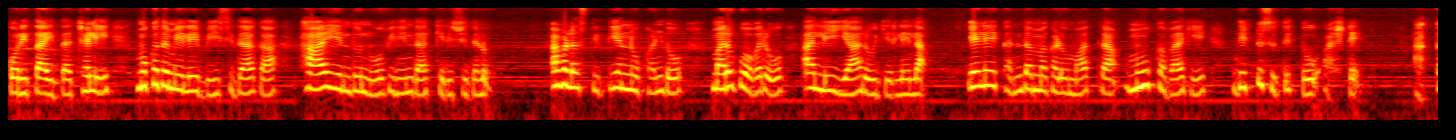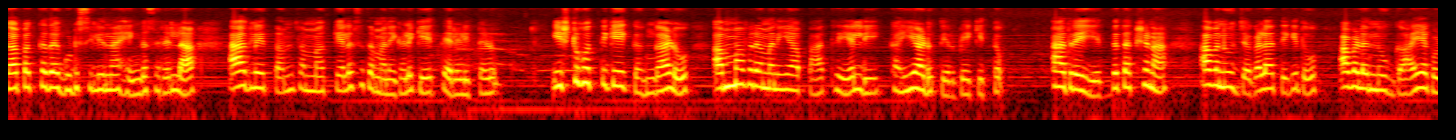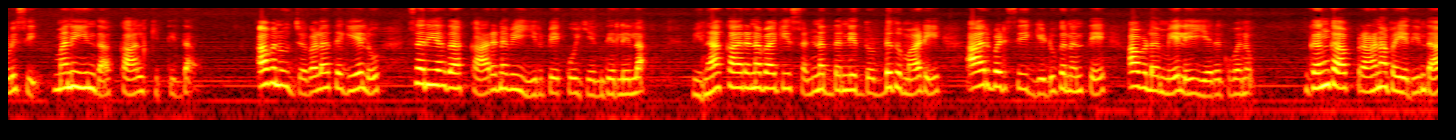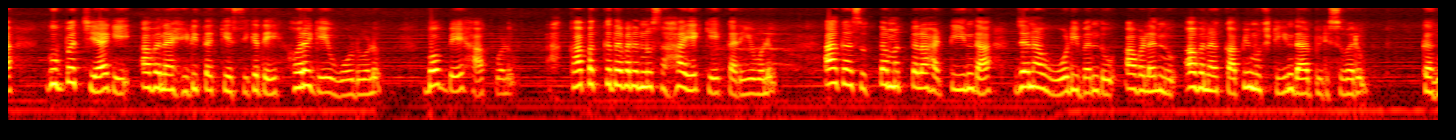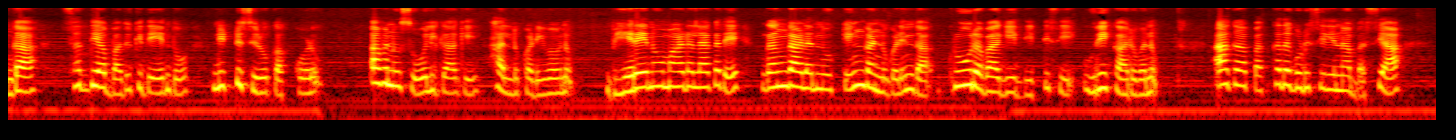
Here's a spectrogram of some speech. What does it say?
ಕೊರಿತಾ ಇದ್ದ ಚಳಿ ಮುಖದ ಮೇಲೆ ಬೀಸಿದಾಗ ಹಾಯ್ ಎಂದು ನೋವಿನಿಂದ ಕಿರಿಚಿದಳು. ಅವಳ ಸ್ಥಿತಿಯನ್ನು ಕಂಡು ಮರುಗುವವರು ಅಲ್ಲಿ ಯಾರೂ ಇರಲಿಲ್ಲ. ಎಳೆ ಕಂದಮ್ಮಗಳು ಮಾತ್ರ ಮೂಕವಾಗಿ ದಿಟ್ಟಿಸುತ್ತಿತ್ತು ಅಷ್ಟೇ. ಅಕ್ಕಪಕ್ಕದ ಗುಡಿಸಿಲಿನ ಹೆಂಗಸರೆಲ್ಲ ಆಗಲೇ ತಮ್ಮ ತಮ್ಮ ಕೆಲಸದ ಮನೆಗಳಿಗೆ ತೆರಳಿದ್ದಳು. ಇಷ್ಟು ಹೊತ್ತಿಗೆ ಗಂಗಾಳು ಅಮ್ಮವರ ಮನೆಯ ಪಾತ್ರೆಯಲ್ಲಿ ಕೈಯಾಡುತ್ತಿರಬೇಕಿತ್ತು. ಆದರೆ ಎದ್ದ ತಕ್ಷಣ ಅವನು ಜಗಳ ತೆಗೆದು ಅವಳನ್ನು ಗಾಯಗೊಳಿಸಿ ಮನೆಯಿಂದ ಕಾಲ್ ಕಿತ್ತಿದ್ದ. ಅವನು ಜಗಳ ತೆಗೆಯಲು ಸರಿಯಾದ ಕಾರಣವೇ ಇರಬೇಕು ಎಂದಿರಲಿಲ್ಲ. ವಿನಾಕಾರಣವಾಗಿ ಸಣ್ಣದ್ದನ್ನೇ ದೊಡ್ಡದು ಮಾಡಿ ಆರ್ಬಡಿಸಿ ಗಿಡುಗನಂತೆ ಅವಳ ಮೇಲೆ ಎರಗುವನು. ಗಂಗಾ ಪ್ರಾಣಭಯದಿಂದ ಗುಬ್ಬಚ್ಚಿಯಾಗಿ ಅವನ ಹಿಡಿತಕ್ಕೆ ಸಿಗದೆ ಹೊರಗೆ ಓಡುವಳು. ಬೊಬ್ಬೆ ಹಾಕುವಳು. ಅಕ್ಕಪಕ್ಕದವರನ್ನು ಸಹಾಯಕ್ಕೆ ಕರೆಯುವಳು. ಆಗ ಸುತ್ತಮುತ್ತಲ ಹಟ್ಟಿಯಿಂದ ಜನ ಓಡಿ ಬಂದು ಅವಳನ್ನು ಅವನ ಕಪಿಮುಷ್ಟಿಯಿಂದ ಬಿಡಿಸುವರು. ಗಂಗಾ, ಸದ್ಯ ಬದುಕಿದೆ ಎಂದು ನಿಟ್ಟುಸಿರು ಕಕ್ಕೋಳು. ಅವನು ಸೋಲಿಗಾಗಿ ಹಲ್ಲು ಕಡಿಯುವವನು. ಬೇರೇನೋ ಮಾಡಲಾಗದೆ ಗಂಗಾಳನ್ನು ಕೆಂಗಣ್ಣುಗಳಿಂದ ಕ್ರೂರವಾಗಿ ದಿಟ್ಟಿಸಿ ಉರಿ ಕಾರುವನು. ಆಗ ಪಕ್ಕದ ಗುಡಿಸಿಲಿನ ಬಸ್ಯ,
